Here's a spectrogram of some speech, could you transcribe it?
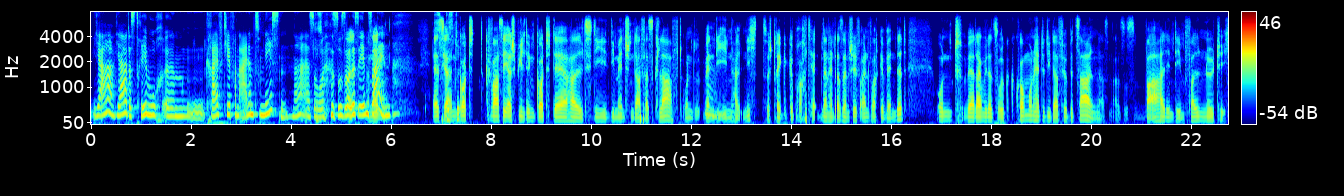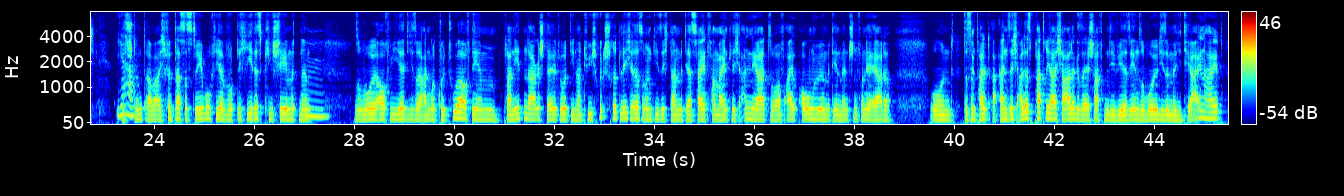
Ja, ja, das Drehbuch ähm, greift hier von einem zum nächsten. Ne? Also das, so soll es eben sein. Er ist ja ein Gott, quasi, er spielt den Gott, der halt die, die Menschen da versklavt. Und wenn ja. die ihn halt nicht zur Strecke gebracht hätten, dann hätte er sein Schiff einfach gewendet und wäre dann wieder zurückgekommen und hätte die dafür bezahlen lassen. Also es war halt in dem Fall nötig. Ja. Das stimmt, aber ich finde, dass das Drehbuch hier wirklich jedes Klischee mitnimmt. Hm. Sowohl auch wie diese andere Kultur auf dem Planeten dargestellt wird, die natürlich rückschrittlich ist und die sich dann mit der Zeit vermeintlich annähert, so auf Augenhöhe mit den Menschen von der Erde. Und das sind halt an sich alles patriarchale Gesellschaften, die wir sehen, sowohl diese Militäreinheit,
